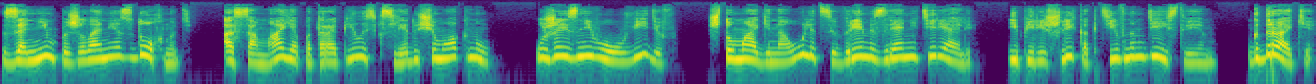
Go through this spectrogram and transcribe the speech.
За ним пожелание сдохнуть, а сама я поторопилась к следующему окну, уже из него увидев, что маги на улице время зря не теряли и перешли к активным действиям, к драке.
